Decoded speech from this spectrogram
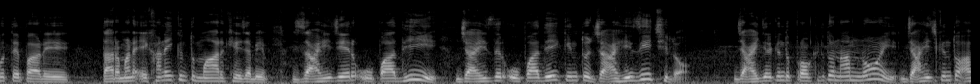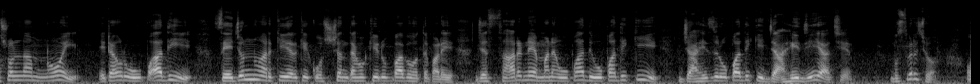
হতে পারে? তার মানে এখানেই কিন্তু মার খেয়ে যাবে। জাহিজের উপাধি জাহিজের উপাধি কিন্তু জাহিজই ছিল। জাহিজের কিন্তু প্রকৃত নাম নয়, জাহিজ কিন্তু আসল নাম নয়, এটা ওর উপাধি। সেই জন্য আর কি আর কি কোশ্চেন দেখো কীরূপভাবে হতে পারে যে সার নে মানে উপাধি উপাধি কি? জাহিজের উপাধি কি? জাহিজই আছে। বুঝতে পেরেছ? ও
